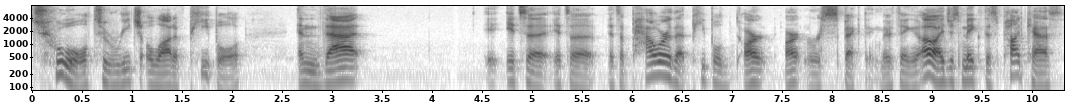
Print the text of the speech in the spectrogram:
tool to reach a lot of people, and that it's a it's a it's a power that people aren't aren't respecting. They're thinking, oh, I just make this podcast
